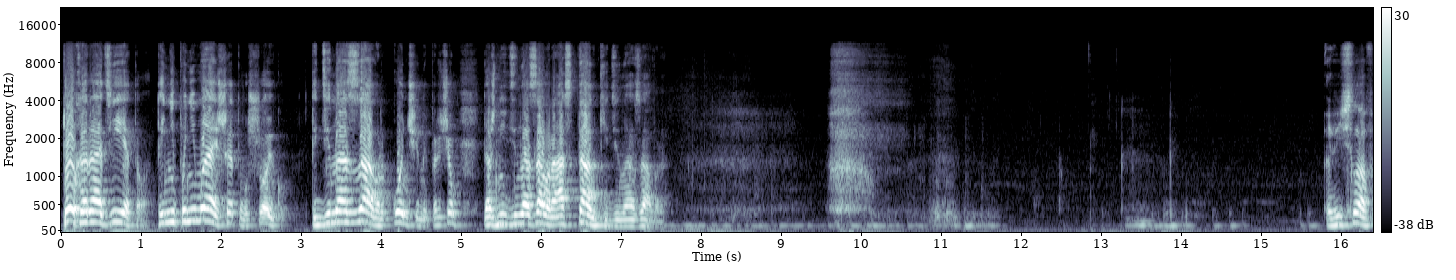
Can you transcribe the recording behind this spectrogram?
Только ради этого. Ты не понимаешь этого, Шойгу. Ты динозавр конченый, причем даже не динозавр, а останки динозавра. Вячеслав,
